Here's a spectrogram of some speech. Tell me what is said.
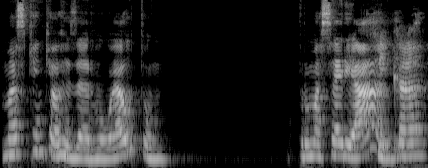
Mas quem que é o reserva? O Elton? Para uma Série A? Fica.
